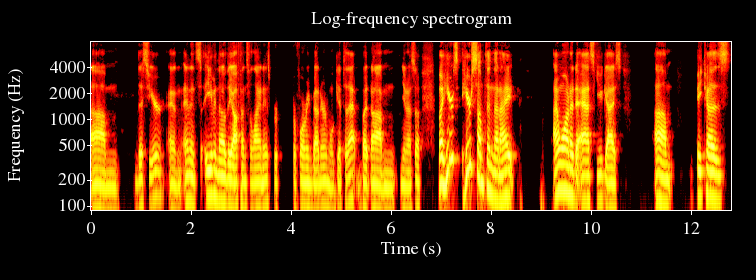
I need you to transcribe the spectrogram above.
Um, this year, and and it's even though the offensive line is per- performing better, and we'll get to that. But um, you know, so but here's here's something that I I wanted to ask you guys, um, because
